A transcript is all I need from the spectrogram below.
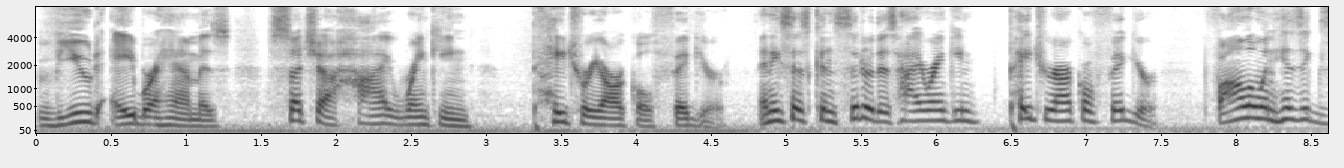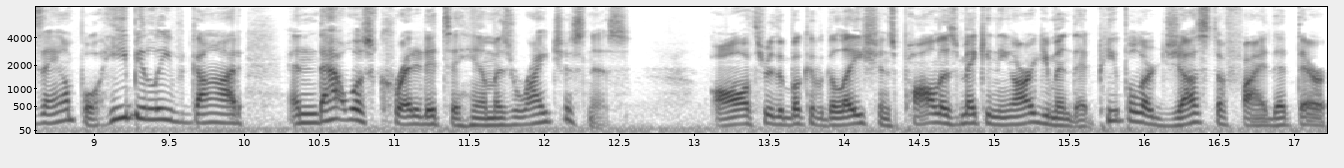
viewed Abraham as such a high ranking patriarchal figure. And he says, Consider this high ranking patriarchal figure. Following his example, he believed God, and that was credited to him as righteousness all through the book of Galatians, Paul is making the argument that people are justified, that they're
